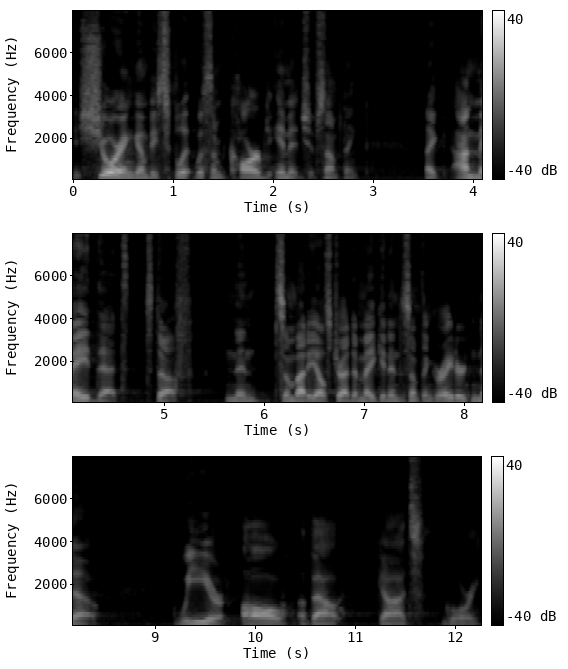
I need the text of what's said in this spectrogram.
It sure ain't going to be split with some carved image of something. Like, I made that stuff. And then somebody else tried to make it into something greater? No. We are all about God's glory.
